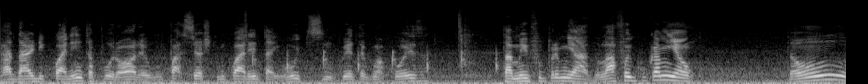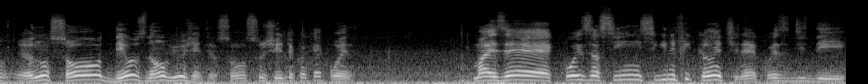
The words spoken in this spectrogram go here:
Radar de 40 por hora. Eu passei acho que em 48, 50, alguma coisa. Também fui premiado. Lá foi com o caminhão. Então eu não sou Deus não, viu gente? Eu sou sujeito a qualquer coisa. Mas é coisa assim insignificante, né? Coisa de, de,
